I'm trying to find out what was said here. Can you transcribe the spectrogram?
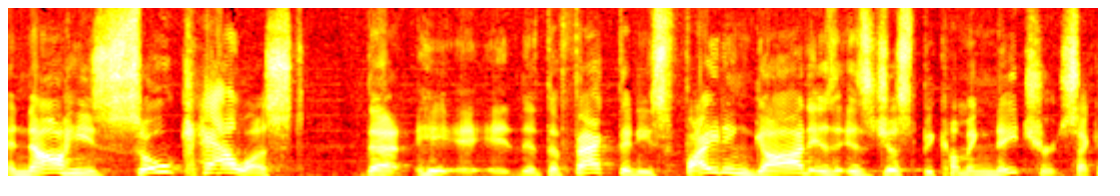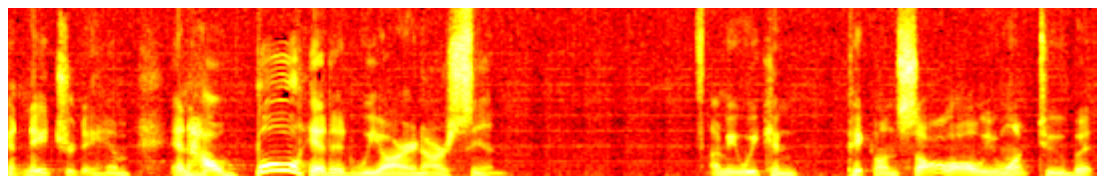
And now he's so calloused that, he, that the fact that he's fighting God is, is just becoming nature, second nature to him. And how bullheaded we are in our sin. I mean, we can pick on Saul all we want to, but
